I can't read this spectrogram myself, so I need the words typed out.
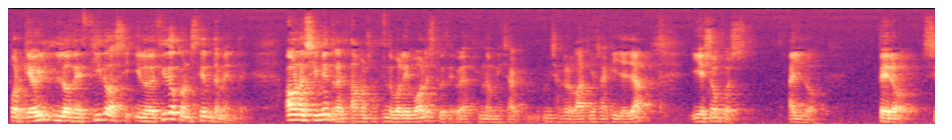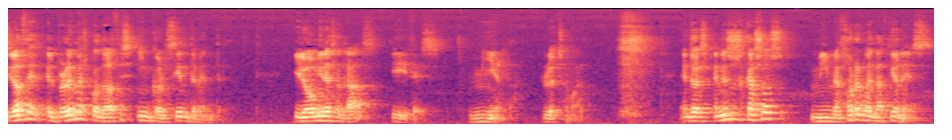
Porque hoy lo decido así y lo decido conscientemente. Aún así, mientras estábamos haciendo voleibol, estuve haciendo mis, mis acrobacias aquí y allá y eso pues ayudó. Pero si lo haces, el problema es cuando lo haces inconscientemente. Y luego miras atrás y dices, mierda, lo he hecho mal. Entonces, en esos casos, mi mejor recomendación es,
